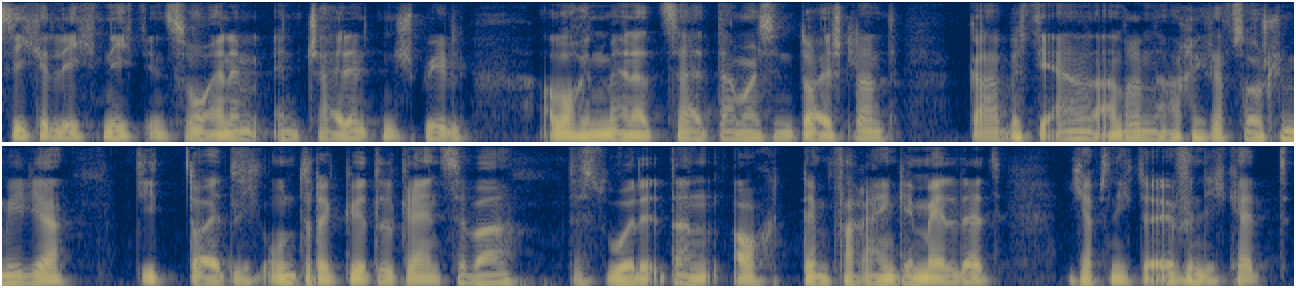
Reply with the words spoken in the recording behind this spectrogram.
sicherlich nicht in so einem entscheidenden Spiel, aber auch in meiner Zeit damals in Deutschland gab es die eine oder andere Nachricht auf Social Media, die deutlich unter der Gürtelgrenze war. Das wurde dann auch dem Verein gemeldet. Ich habe es nicht der Öffentlichkeit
